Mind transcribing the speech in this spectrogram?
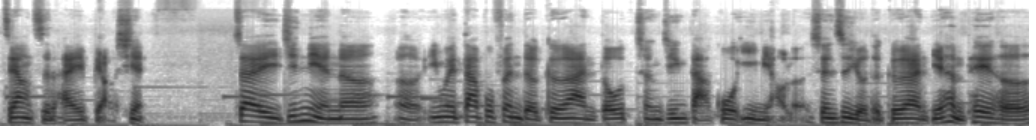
这样子来表现。在今年呢，呃，因为大部分的个案都曾经打过疫苗了，甚至有的个案也很配合，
